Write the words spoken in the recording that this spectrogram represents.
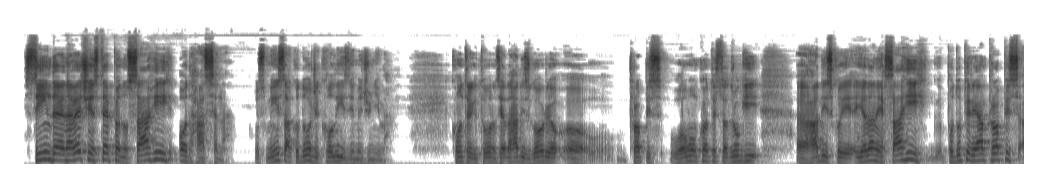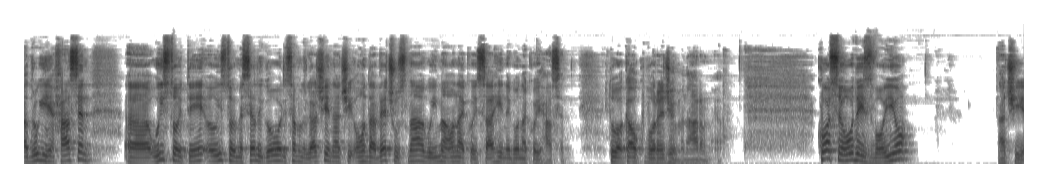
S tim da je na većem stepenu sahih od hasena. U smislu ako dođe kolizije među njima. Kontradiktornost, jedan hadis govori o, o propis u ovom kontekstu, a drugi a, hadis koji je, jedan je sahih, podupir jedan propis, a drugi je hasen, a, e, u, istoj te, u istoj meseli govori samo drugačije, znači onda veću snagu ima onaj koji sahih nego onaj koji hasen. To kao poređujemo, naravno. Jel. Ko se ovdje izdvojio? Znači,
